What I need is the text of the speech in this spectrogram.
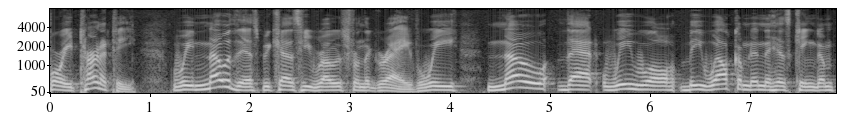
for eternity. We know this because he rose from the grave. We know that we will be welcomed into his kingdom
